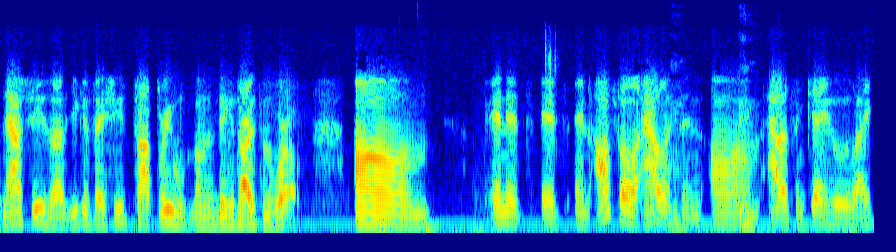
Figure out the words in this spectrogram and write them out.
Now she's up. You can say she's top three, one of the biggest artists in the world. Um, and it's it's and also Allison, um, Allison Kaye, who like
